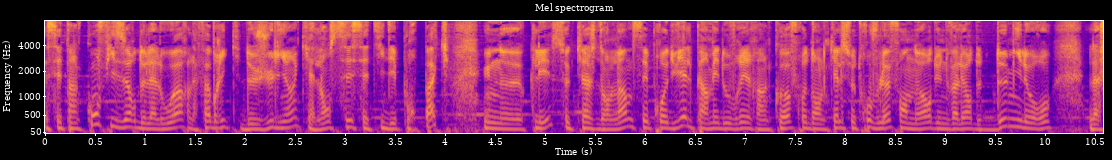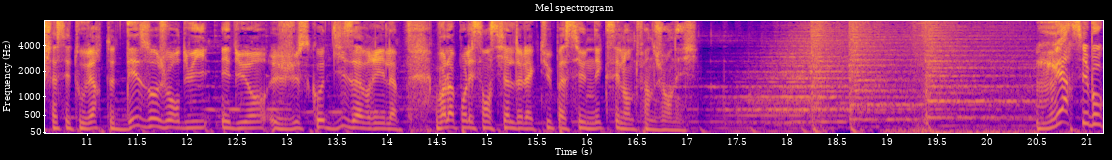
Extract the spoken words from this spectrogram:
c'est un confiseur de la Loire, la fabrique de Julien, qui a lancé cette idée pour Pâques. Une clé se cache dans l'un de ses produits. Elle permet d'ouvrir un coffre dans lequel se trouve l'œuf en or d'une valeur de 2000 euros. La chasse est ouverte dès aujourd'hui et dure jusqu'au 10 avril. Voilà pour l'essentiel de l'actu. Passez une excellente fin de journée. Merci beaucoup.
